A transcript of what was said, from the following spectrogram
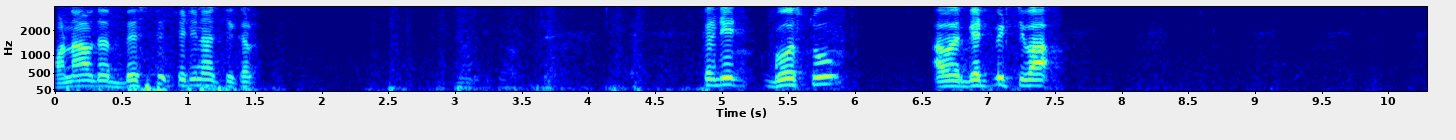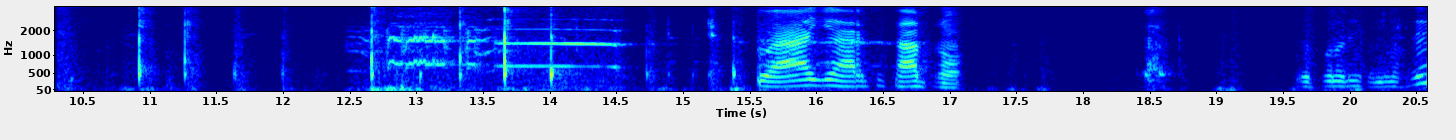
one of the best Chettinad chicken credit goes to our get fit Siva ஆகி அரைச்சி சாப்பிட்றோம் கொஞ்சமாக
